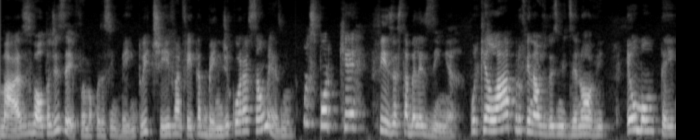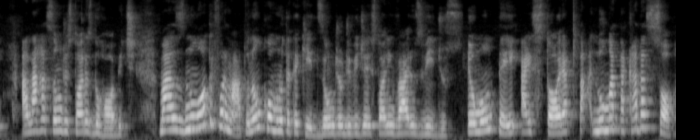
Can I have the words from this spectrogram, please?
Mas, volto a dizer, foi uma coisa assim bem intuitiva, feita bem de coração mesmo. Mas por que fiz esta belezinha? Porque lá pro final de 2019 eu montei a narração de histórias do Hobbit, mas num outro formato, não como no TT Kids, onde eu dividi a história em vários vídeos. Eu montei a história numa tacada só,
